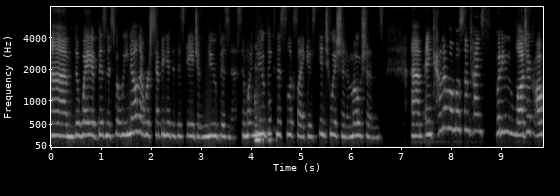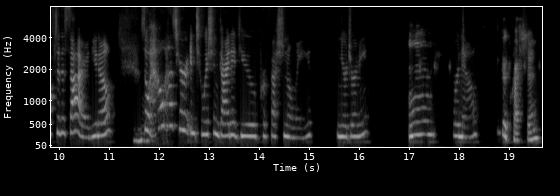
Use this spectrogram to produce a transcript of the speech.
um, the way of business but we know that we're stepping into this age of new business and what mm-hmm. new business looks like is intuition emotions um, and kind of almost sometimes putting logic off to the side you know mm-hmm. so how has your intuition guided you professionally in your journey um, or now? Good question.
